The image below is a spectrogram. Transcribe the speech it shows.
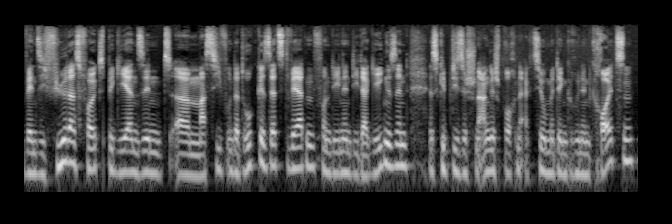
wenn sie für das Volksbegehren sind, äh, massiv unter Druck gesetzt werden von denen, die dagegen sind. Es gibt diese schon angesprochene Aktion mit den grünen Kreuzen,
